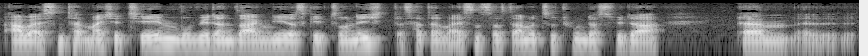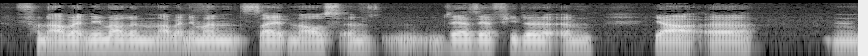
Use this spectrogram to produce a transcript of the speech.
Aber es sind halt manche Themen, wo wir dann sagen, nee, das geht so nicht. Das hat dann meistens was damit zu tun, dass wir da ähm, äh, von Arbeitnehmerinnen und Arbeitnehmern Seiten aus ähm, sehr, sehr viele ähm, ja, äh,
